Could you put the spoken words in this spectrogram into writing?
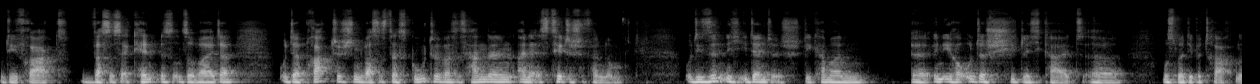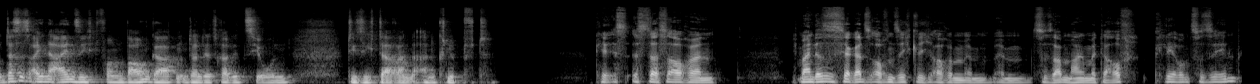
und die fragt, was ist Erkenntnis und so weiter, und der praktischen, was ist das Gute, was ist Handeln, eine ästhetische Vernunft. Und die sind nicht identisch, die kann man äh, in ihrer Unterschiedlichkeit, äh, muss man die betrachten. Und das ist eigentlich eine Einsicht von Baumgarten und dann der Tradition, die sich daran anknüpft. Okay, ist, ist das auch ein, ich meine, das ist ja ganz offensichtlich auch im, im, im Zusammenhang mit der Aufklärung zu sehen,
